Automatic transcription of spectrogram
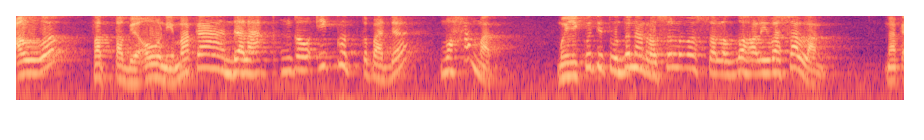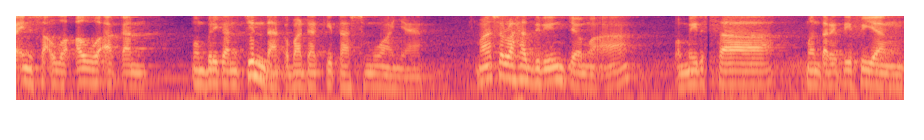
Allah fattabi'uni maka hendaklah engkau ikut kepada Muhammad mengikuti tuntunan Rasulullah Sallallahu Alaihi Wasallam, maka insya Allah Allah akan memberikan cinta kepada kita semuanya. Masalah hadirin jamaah, pemirsa Mentari TV yang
